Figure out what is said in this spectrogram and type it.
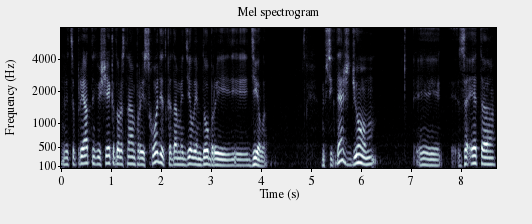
лицеприятных вещей, которые с нами происходит, когда мы делаем добрые э, дела. Мы всегда ждем э, за это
